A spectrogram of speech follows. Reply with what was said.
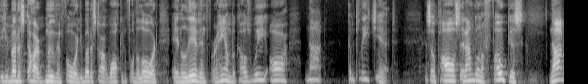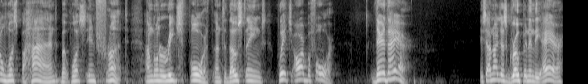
You better start moving forward. You better start walking for the Lord and living for Him because we are not complete yet. And so Paul said, I'm going to focus not on what's behind, but what's in front. I'm going to reach forth unto those things which are before. They're there. He said, I'm not just groping in the air.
